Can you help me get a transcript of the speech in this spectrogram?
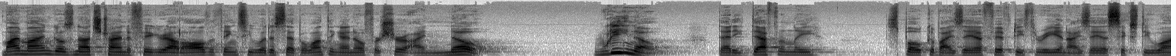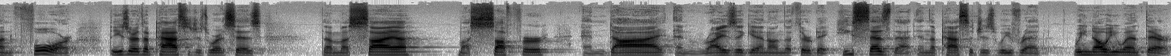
My mind goes nuts trying to figure out all the things he would have said, but one thing I know for sure I know, we know, that he definitely spoke of Isaiah 53 and Isaiah 61. For these are the passages where it says, the Messiah must suffer and die and rise again on the third day. He says that in the passages we've read. We know he went there.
